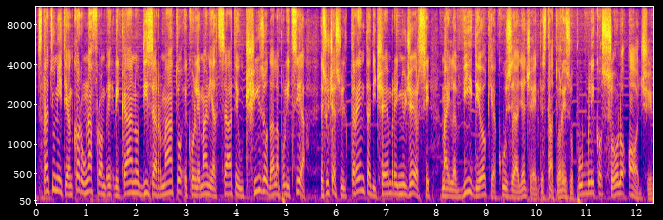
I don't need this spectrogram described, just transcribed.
Stati Uniti ancora un afroamericano disarmato e con le mani alzate ucciso dalla polizia. È successo il 30 dicembre in New Jersey, ma il video che accusa gli agenti è stato reso pubblico solo oggi.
